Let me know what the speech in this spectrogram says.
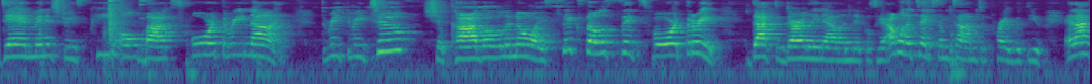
Dan Ministries, P.O. Box 439 332, Chicago, Illinois 60643. Dr. Darlene Allen Nichols here. I want to take some time to pray with you, and I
